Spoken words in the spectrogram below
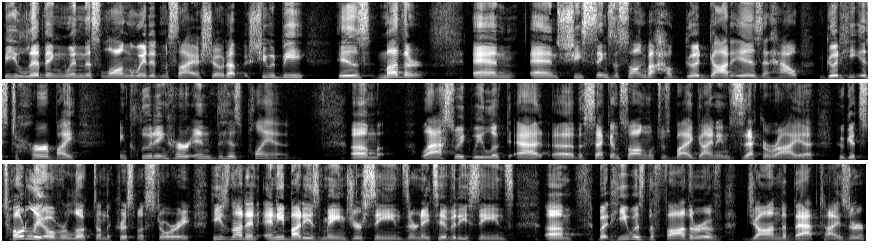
be living when this long awaited Messiah showed up, but she would be his mother and, and she sings a song about how good God is and how good He is to her by including her into His plan. Um, last week we looked at uh, the second song, which was by a guy named Zechariah, who gets totally overlooked on the Christmas story. He's not in anybody's manger scenes or nativity scenes, um, but he was the father of John the Baptizer.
